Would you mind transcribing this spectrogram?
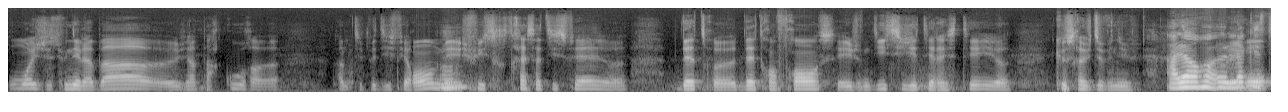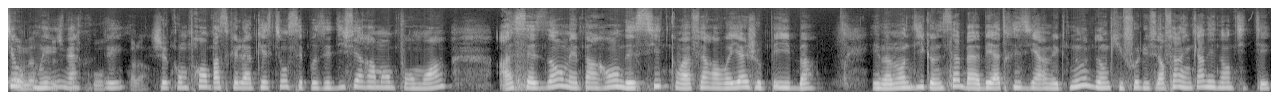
moi, je suis né là-bas, euh, j'ai un parcours un petit peu différent, mais mmh. je suis très satisfait d'être euh, d'être en France et je me dis si j'étais resté euh, que serais-je devenu? Alors euh, la question, oui, je comprends parce que la question s'est posée différemment pour moi. À 16 ans, mes parents décident qu'on va faire un voyage aux Pays-Bas. Et maman dit comme ça, bah, Béatrice vient avec nous, donc il faut lui faire faire une carte d'identité.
